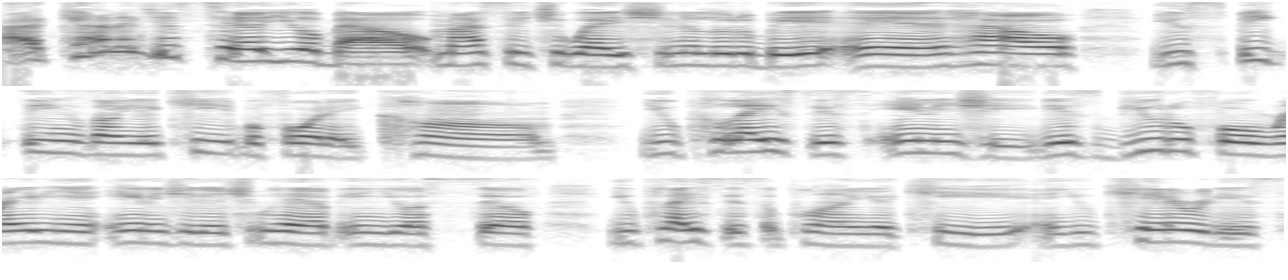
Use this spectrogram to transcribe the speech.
I kind of just tell you about my situation a little bit and how you speak things on your kid before they come. You place this energy, this beautiful radiant energy that you have in yourself. You place this upon your kid and you carry this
